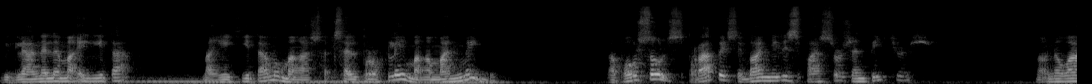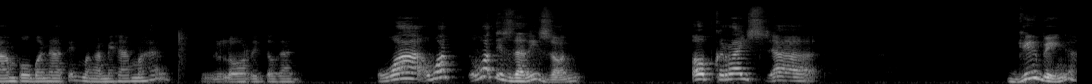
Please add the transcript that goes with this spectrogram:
Bigla na lang makikita. Makikita mo mga self-proclaim, mga man-made. Apostles, prophets, evangelists, pastors, and teachers. Naunawaan po ba natin mga minamahal? Glory to God. What, what, what is the reason of Christ uh, giving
